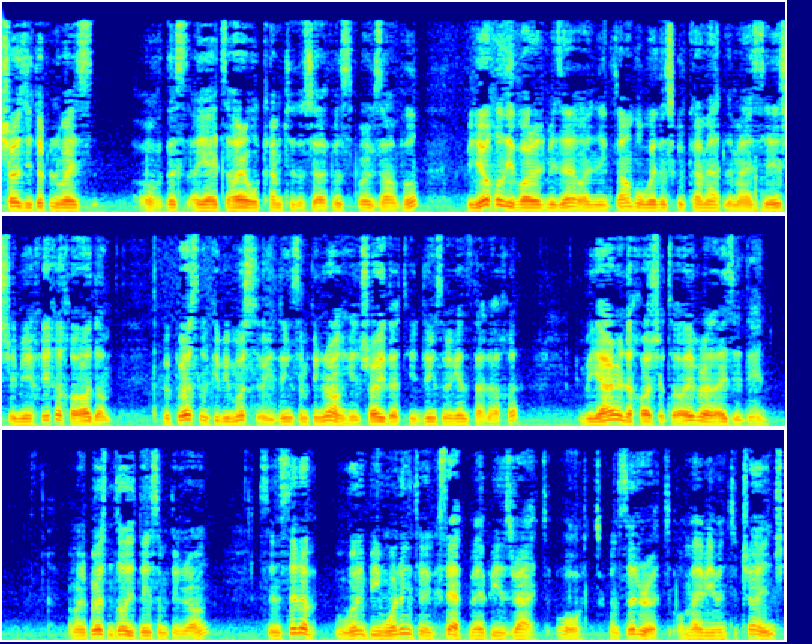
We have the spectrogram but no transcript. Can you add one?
shows you different ways of this Ayatzahara will come to the surface. For example, or an example where this could come out. If a person give you mussar, you're doing something wrong, he'll show you that you're doing something against the halacha. When a person tells you doing something wrong, so instead of being willing to accept maybe he's right, or to consider it, or maybe even to change,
